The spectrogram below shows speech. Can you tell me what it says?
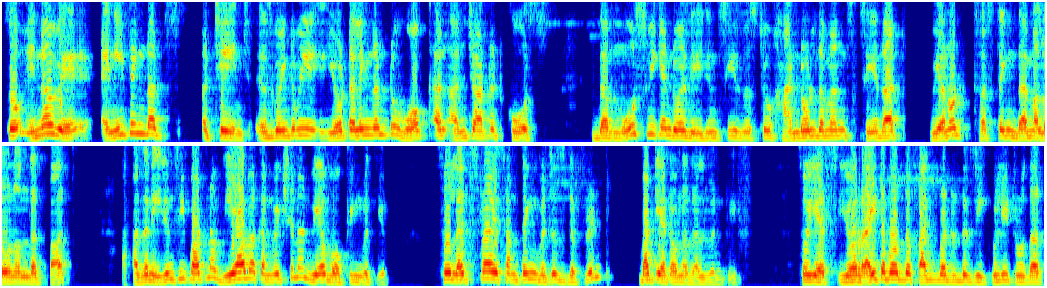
so in a way anything that's a change is going to be you're telling them to walk an uncharted course the most we can do as agencies is to handhold them and say that we are not trusting them alone on that path as an agency partner we have a conviction and we are working with you so let's try something which is different but yet on a relevant brief so yes, you're right about the fact, but it is equally true that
